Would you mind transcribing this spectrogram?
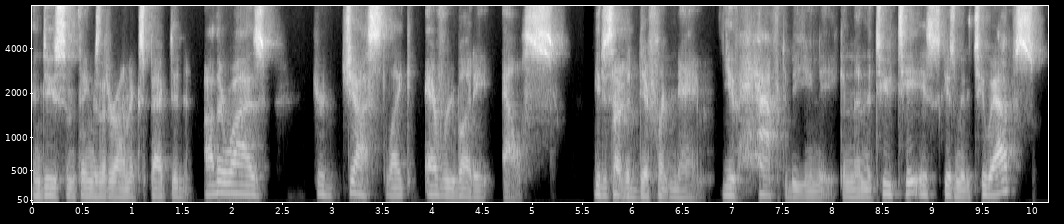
and do some things that are unexpected. Otherwise, you're just like everybody else. You just have a different name. You have to be unique. And then the two T, excuse me, the two F's,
